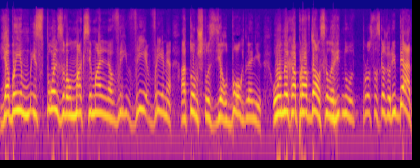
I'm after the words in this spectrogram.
я бы им использовал максимально вре- вре- время о том, что сделал Бог для них. Он их оправдал, сказал, ну, просто скажу, ребят,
